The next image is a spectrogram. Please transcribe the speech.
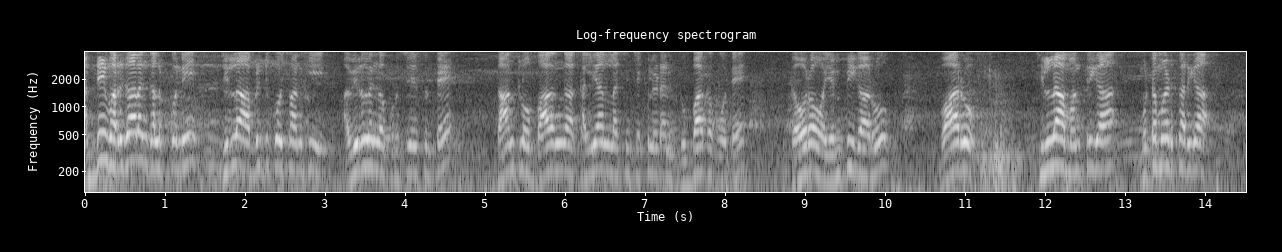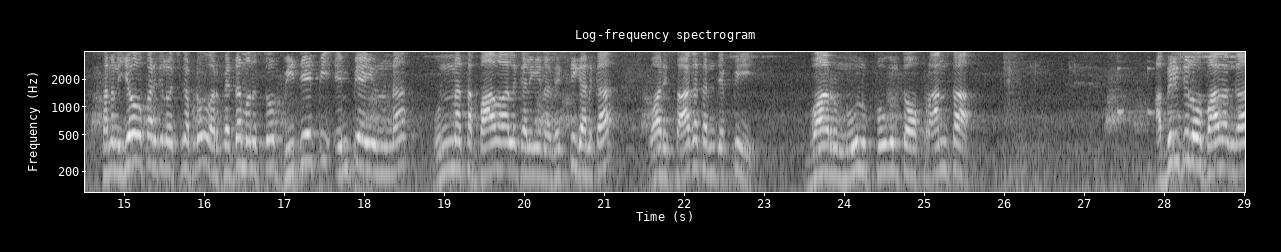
అన్ని వర్గాలను కలుపుకొని జిల్లా అభివృద్ధి కోశానికి అవిరళంగా కృషి చేస్తుంటే దాంట్లో భాగంగా కళ్యాణ లక్ష్యం చెక్కులేయడానికి దుబ్బాకపోతే గౌరవ ఎంపీ గారు వారు జిల్లా మంత్రిగా మొట్టమొదటిసారిగా తన నియోగ పరిధిలో వచ్చినప్పుడు వారు పెద్ద మనసుతో బీజేపీ ఎంపీ అయి ఉన్న ఉన్నత భావాలు కలిగిన వ్యక్తి గనక వారి స్వాగతం చెప్పి వారు నూలు పోగులతో ప్రాంత అభివృద్ధిలో భాగంగా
